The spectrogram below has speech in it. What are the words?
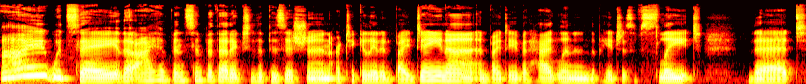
I would say that I have been sympathetic to the position articulated by Dana and by David Haglund in the pages of Slate that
